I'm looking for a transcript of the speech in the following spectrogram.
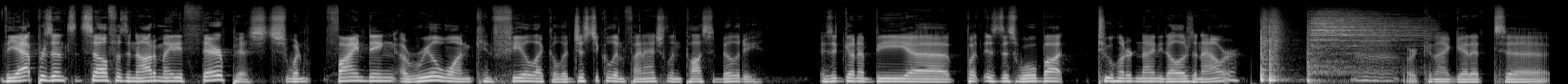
The app presents itself as an automated therapist when finding a real one can feel like a logistical and financial impossibility. Is it going to be, uh, but is this robot $290 an hour? Or can I get it uh,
